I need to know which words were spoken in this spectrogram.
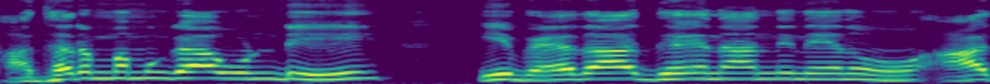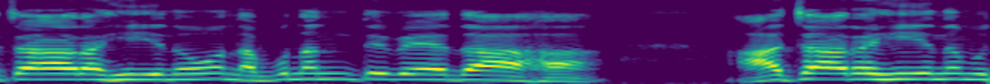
అధర్మముగా ఉండి ఈ వేదాధ్యయనాన్ని నేను ఆచారహీనో నపునంతి వేదాహ ఆచారహీనము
